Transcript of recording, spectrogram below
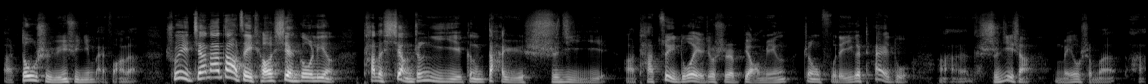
啊，都是允许你买房的。所以加拿大这条限购令，它的象征意义更大于实际意义啊，它最多也就是表明政府的一个态度啊，实际上没有什么啊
